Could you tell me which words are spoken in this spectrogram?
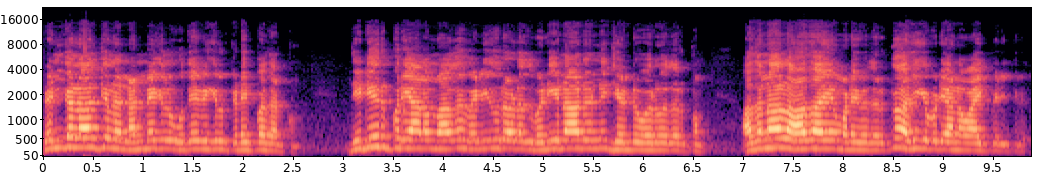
பெண்களால் சில நன்மைகள் உதவிகள் கிடைப்பதற்கும் திடீர் பிரயாணமாக வெளியூர் அல்லது வெளிநாடுன்னு சென்று வருவதற்கும் அதனால் ஆதாயம் அடைவதற்கும் அதிகப்படியான வாய்ப்பு இருக்கிறது.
